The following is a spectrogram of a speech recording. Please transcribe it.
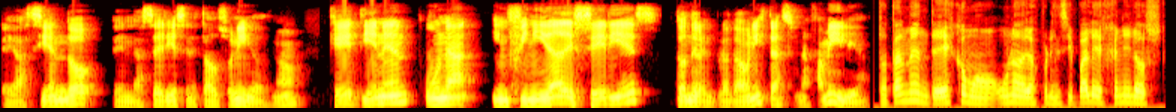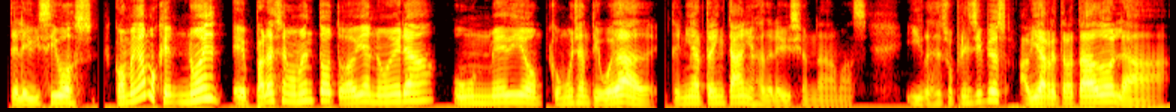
eh, haciendo en las series en Estados Unidos, ¿no? Que tienen una infinidad de series donde el protagonista es una familia. Totalmente, es como uno de los principales géneros televisivos. Convengamos que no es, eh, para ese momento todavía no era un medio con mucha antigüedad. Tenía 30 años la televisión nada más. Y desde sus principios había retratado la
